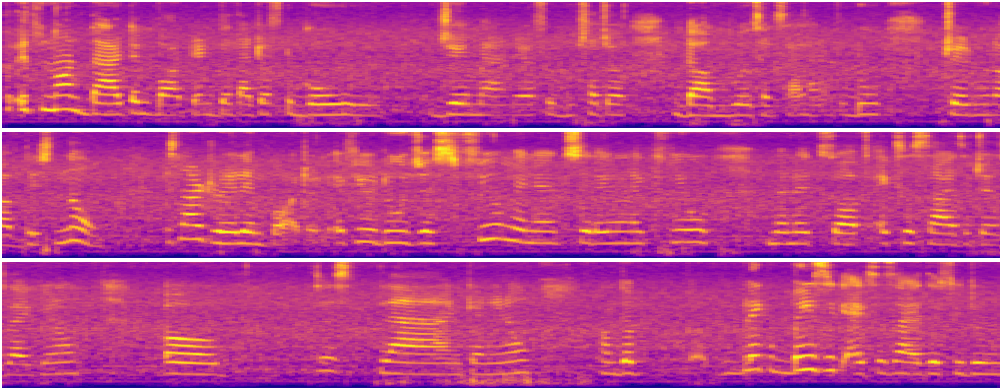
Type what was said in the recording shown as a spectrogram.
So it's not that important that, that you have to go gym and you have to do such a dumbbells exercise and have to do treadmill of this. No it's not really important. If you do just few minutes you know like few minutes of exercise such as like you know uh, just plank and you know the like basic exercise if you do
